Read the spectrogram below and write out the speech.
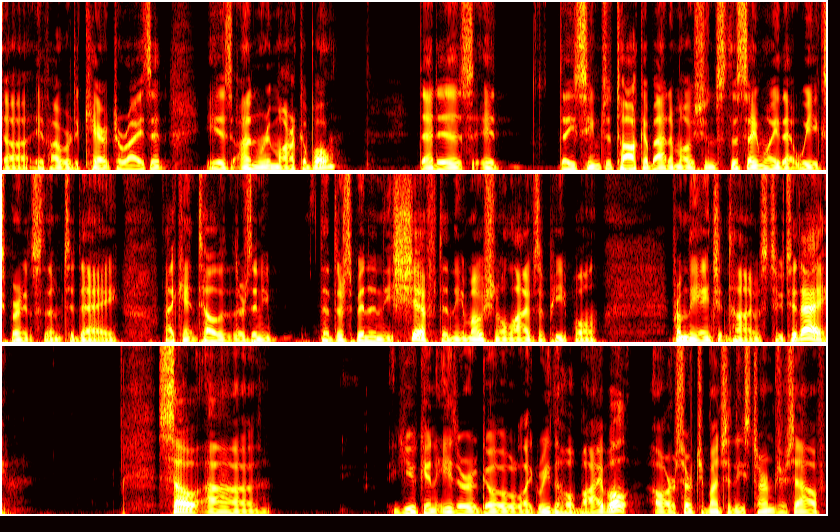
uh, if I were to characterize it, is unremarkable. That is, it they seem to talk about emotions the same way that we experience them today. I can't tell that there's any that there's been any shift in the emotional lives of people from the ancient times to today. So uh, you can either go like read the whole Bible or search a bunch of these terms yourself,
